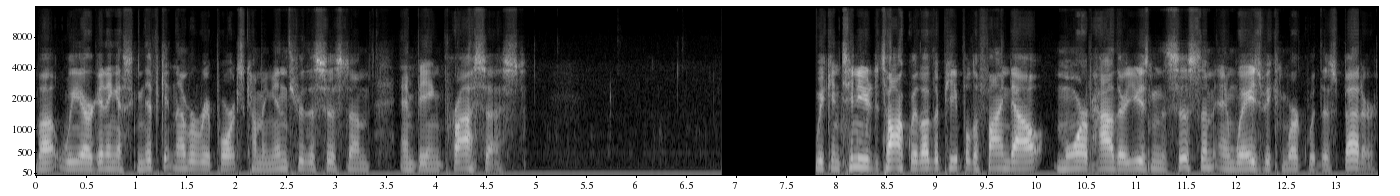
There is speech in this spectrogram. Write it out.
but we are getting a significant number of reports coming in through the system and being processed. We continue to talk with other people to find out more of how they're using the system and ways we can work with this better.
